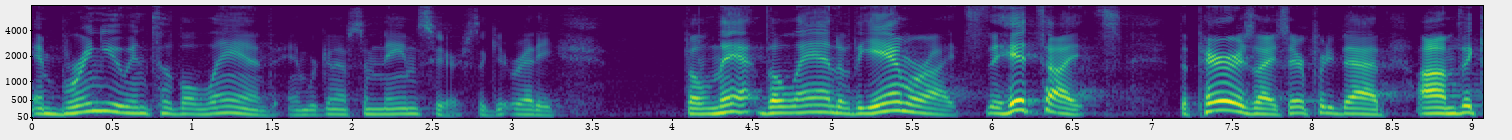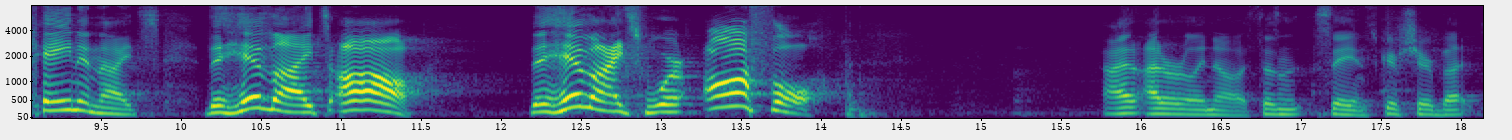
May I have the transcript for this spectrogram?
and bring you into the land. And we're going to have some names here, so get ready the, the land of the Amorites, the Hittites, the Perizzites, they're pretty bad, um, the Canaanites, the Hivites. Oh, the Hivites were awful. I, I don't really know. It doesn't say in Scripture, but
